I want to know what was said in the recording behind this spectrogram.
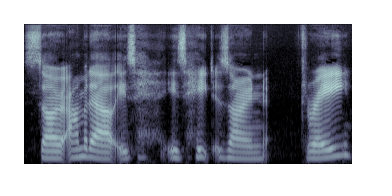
so Armidale is is heat zone three.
